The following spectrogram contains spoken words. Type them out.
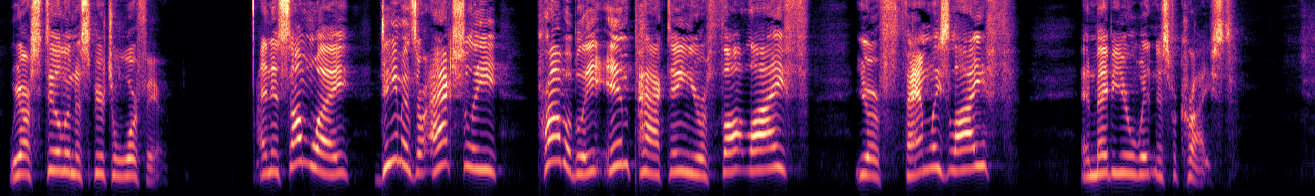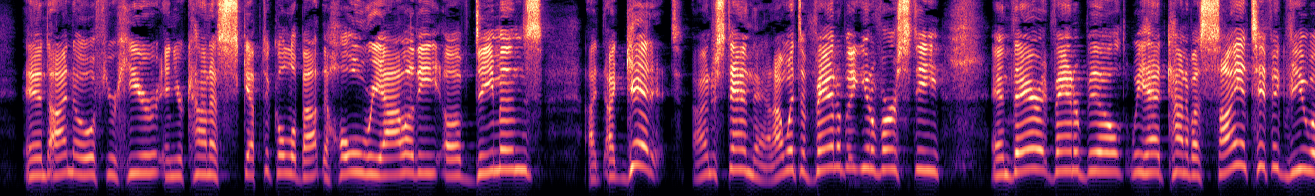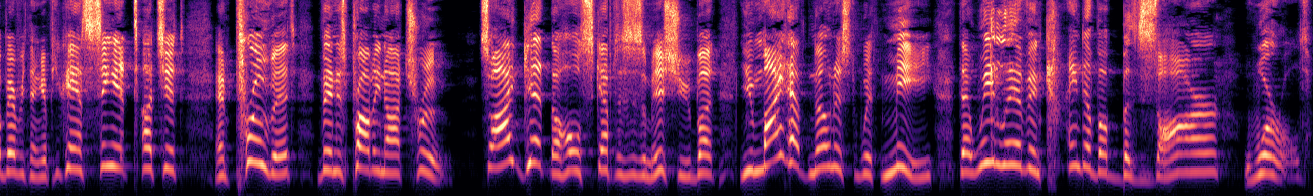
We are still in a spiritual warfare. And in some way, demons are actually probably impacting your thought life, your family's life, and maybe your witness for Christ. And I know if you're here and you're kind of skeptical about the whole reality of demons, I, I, get it. I understand that. I went to Vanderbilt University, and there at Vanderbilt, we had kind of a scientific view of everything. If you can't see it, touch it, and prove it, then it's probably not true. So I get the whole skepticism issue, but you might have noticed with me that we live in kind of a bizarre world.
